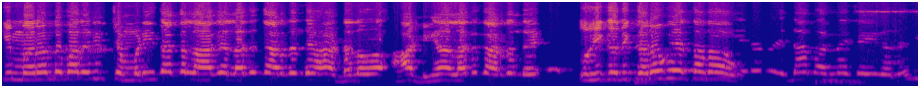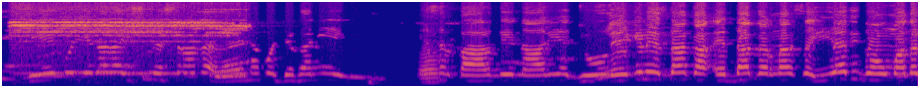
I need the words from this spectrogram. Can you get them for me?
ਕਿ ਮਰਨ ਤੋਂ ਬਾਅਦ ਇਹਦੀ ਚਮੜੀ ਤੱਕ ਲਾ ਕੇ ਅਲੱਗ ਕਰ ਦਿੰਦੇ ਹੱਡ ਲੋ ਹੱਡੀਆਂ ਅਲੱਗ ਕਰ ਦਿੰਦੇ। ਤੁਸੀਂ ਕਦੀ ਕਰੋਗੇ ਇਦਾਂ ਦਾ? ਇਦਾਂ ਕਰਨਾ ਚਾਹੀਦਾ ਨਾ ਜੀ। ਜੇ ਕੋਈ ਇਹਨਾਂ ਦਾ ਇਸ਼ੂ ਇਸ ਤਰ੍ਹਾਂ ਦਾ ਹੈਗਾ ਇਹਨਾਂ ਕੋਲ ਜਗ੍ਹਾ ਨਹੀਂ ਹੈਗੀ। ਇਹ ਸਰਕਾਰ ਦੇ ਨਾਲ ਹੀ ਆ ਜੋ ਲੇਕਿਨ ਇਦਾਂ ਇਦਾਂ ਕਰਨਾ ਸਹੀ ਹੈ ਕਿ ਗਊ ਮਾਤਾ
